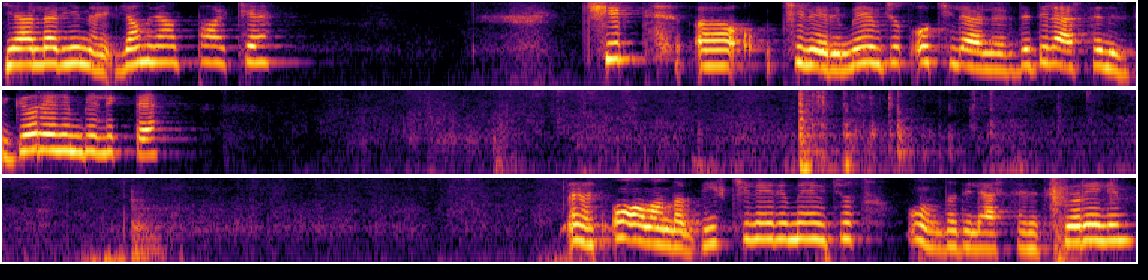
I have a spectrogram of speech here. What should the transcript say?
Yerler yine laminat parke. Çift e, kileri mevcut. O kilerleri de dilerseniz bir görelim birlikte. Evet o alanda bir kileri mevcut. Onu da dilerseniz görelim.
